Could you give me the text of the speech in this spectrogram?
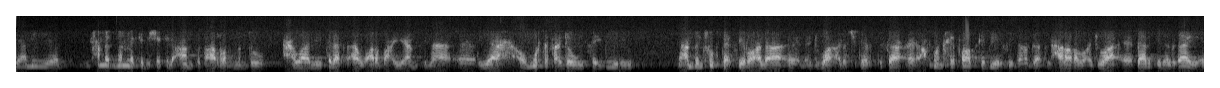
يعني محمد المملكة بشكل عام تتعرض منذ حوالي ثلاث أو أربع أيام إلى آه، رياح أو مرتفع جوي سيبيري. عم بنشوف تأثيره على الأجواء على شكل ارتفاع عفوا انخفاض كبير في درجات الحرارة وأجواء باردة للغاية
